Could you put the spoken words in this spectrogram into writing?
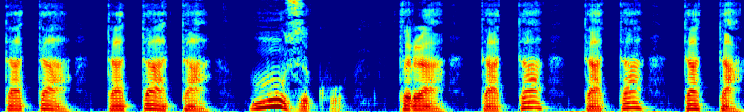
та-та, та-та-та, музыку, тра, та-та, та-та.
